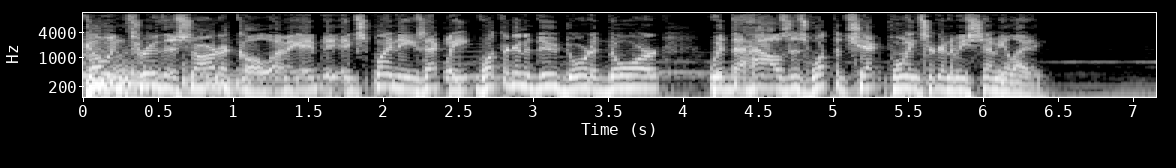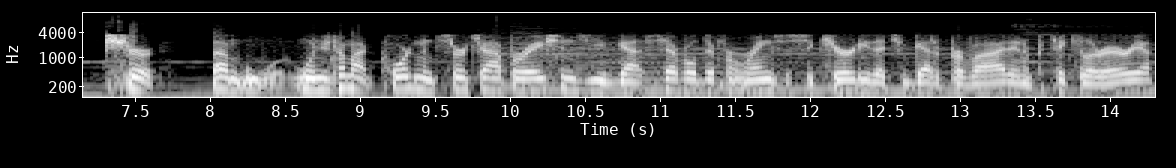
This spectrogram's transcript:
Going through this article, I mean, explaining exactly what they're going to do door to door with the houses, what the checkpoints are going to be simulating. Sure. Um, when you're talking about cordon search operations, you've got several different rings of security that you've got to provide in a particular area.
